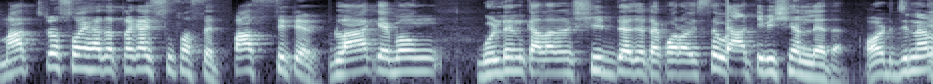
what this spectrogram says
মাত্র ছয় হাজার টাকায় সোফা সেট পাঁচ সিটের। ব্ল্যাক এবং গোল্ডেন কালারের শীট দেওয়া যেটা করা হয়েছে আর্টিফিশিয়াল লেদার অরিজিনাল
